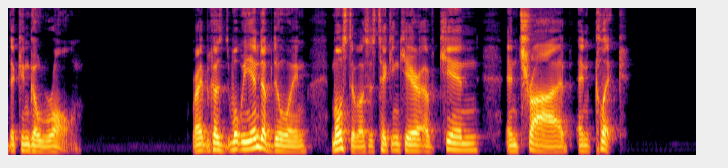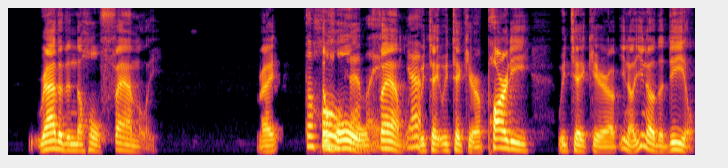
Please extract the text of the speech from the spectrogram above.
that can go wrong. Right? Because what we end up doing, most of us, is taking care of kin and tribe and clique rather than the whole family. Right? The whole, the whole family. family. Yep. We take we take care of party, we take care of, you know, you know the deal,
